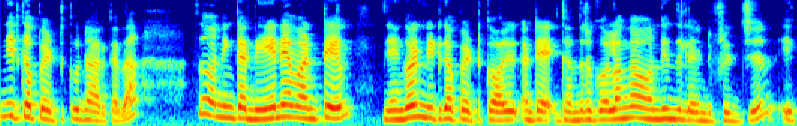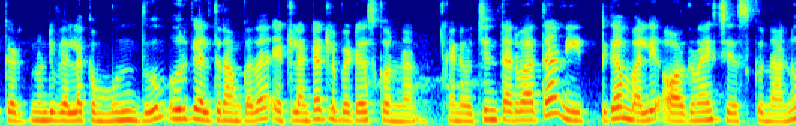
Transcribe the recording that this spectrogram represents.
నీట్గా పెట్టుకున్నారు కదా. సో ఇంకా నేనేమంటే నేను కూడా నీట్గా పెట్టుకోవాలి. అంటే గందరగోళంగా ఉండింది లేండి ఫ్రిడ్జ్. ఇక్కడ నుండి వెళ్ళక ముందు ఊరికి వెళ్తున్నాం కదా ఎట్లా అంటే అట్లా పెట్టేసుకున్నాను. కానీ వచ్చిన తర్వాత నీట్గా మళ్ళీ ఆర్గనైజ్ చేసుకున్నాను.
